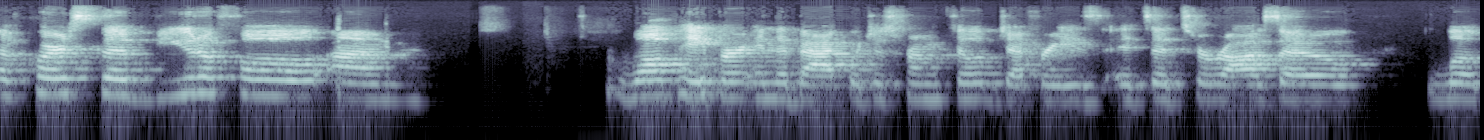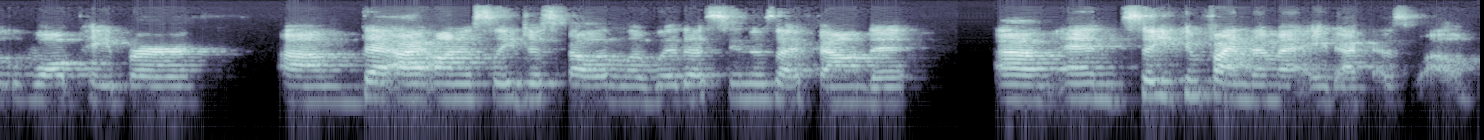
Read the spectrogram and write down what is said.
of course, the beautiful um, wallpaper in the back, which is from Phillip Jeffries. It's a terrazzo look wallpaper um, that I honestly just fell in love with as soon as I found it. Um, and so you can find them at ADAC as well.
